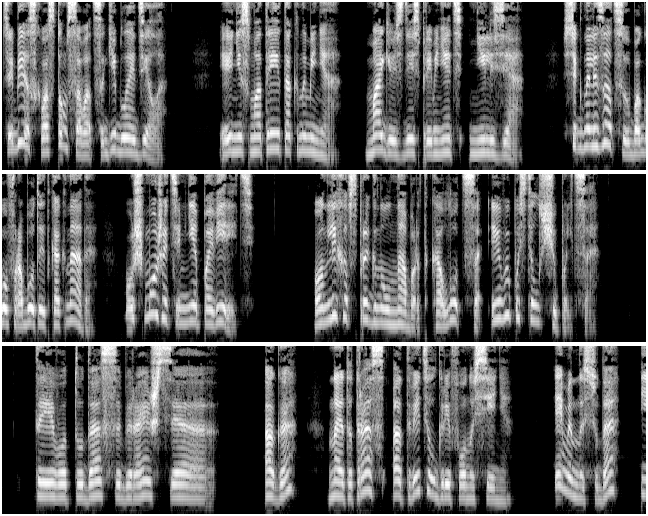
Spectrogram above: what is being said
Тебе с хвостом соваться гиблое дело. И не смотри так на меня. Магию здесь применять нельзя. Сигнализация у богов работает как надо. Уж можете мне поверить». Он лихо вспрыгнул на борт колодца и выпустил щупальца. «Ты вот туда собираешься...» «Ага», — на этот раз ответил Грифону Сеня. «Именно сюда и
